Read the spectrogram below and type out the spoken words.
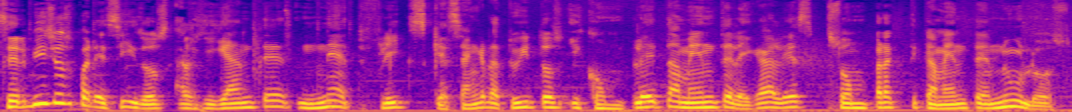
Servicios parecidos al gigante Netflix que sean gratuitos y completamente legales son prácticamente nulos,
